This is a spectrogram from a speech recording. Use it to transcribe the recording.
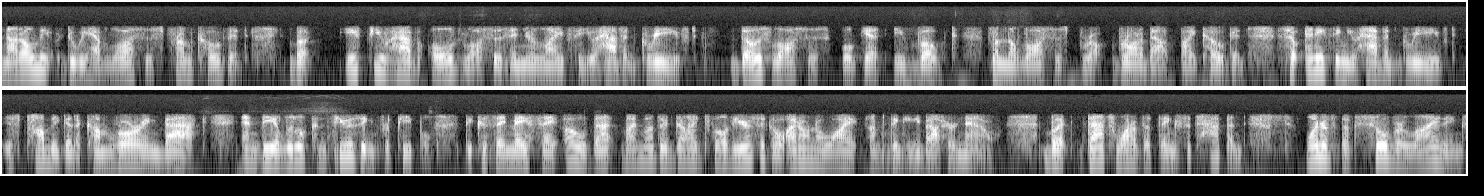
not only do we have losses from COVID, but if you have old losses in your life that you haven't grieved, those losses will get evoked from the losses brought about by COVID. So anything you haven't grieved is probably going to come roaring back and be a little confusing for people because they may say, "Oh, that my mother died 12 years ago. I don't know why I'm thinking about her now." But that's one of the things that's happened. One of the silver linings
